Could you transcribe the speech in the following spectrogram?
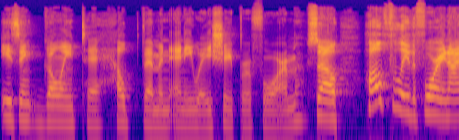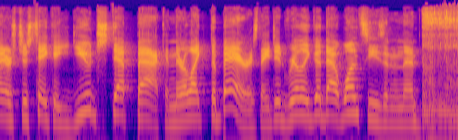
isn't going to help them in any way, shape, or form. So hopefully the 49ers just take a huge step back and they're like the Bears. They did really good that one season and then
